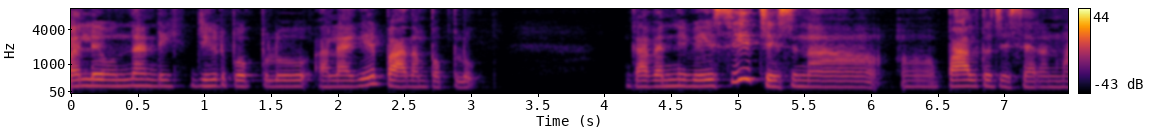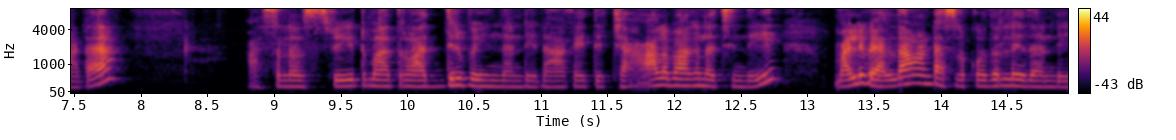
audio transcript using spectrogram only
భలే ఉందండి. జీడిపప్పులు అలాగే బాదం పప్పులు. ఇంకా అవన్నీ వేసి చేసిన పాలతో చేశారనమాట అసలు స్వీట్ మాత్రం అదిరిపోయిందండి. నాకైతే చాలా బాగా నచ్చింది. మళ్ళీ వెళ్దామంటే అసలు కుదరలేదండి.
